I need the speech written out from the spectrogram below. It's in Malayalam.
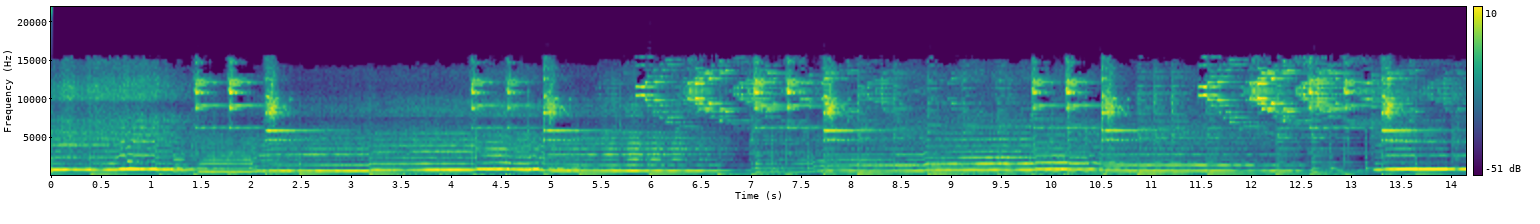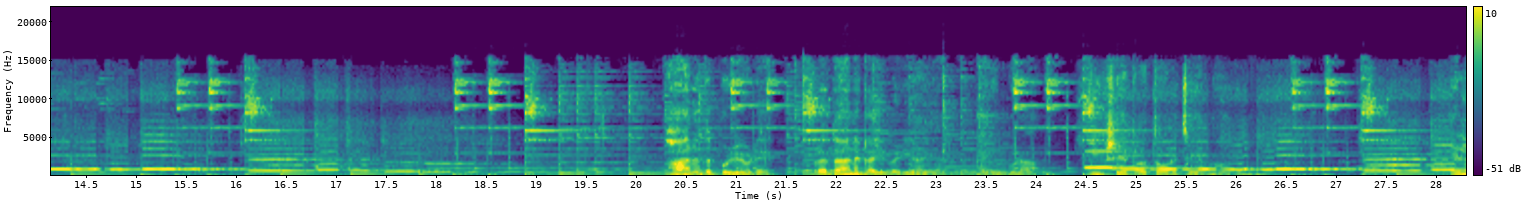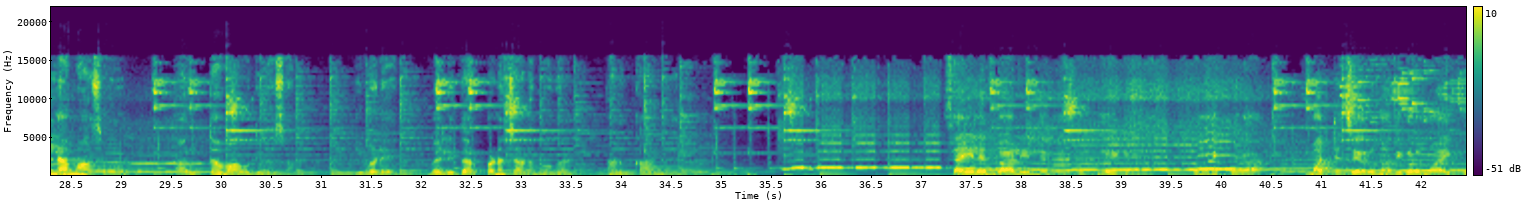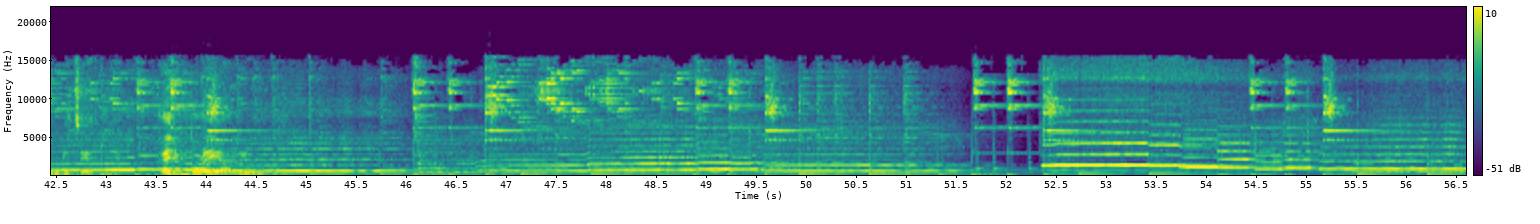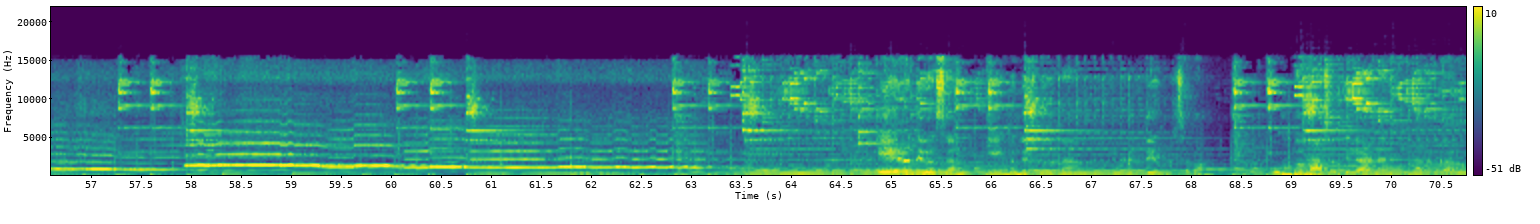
ഭാരതപ്പുഴയുടെ പ്രധാന കൈവഴിയായ കരിമ്പുഴ ഈ ക്ഷേത്രത്തോട് ചേർന്നു ഒഴുകുന്നു. എല്ലാ മാസവും കറുത്ത വാവു ദിവസം ഇവിടെ ബലിതർപ്പണ ചടങ്ങുകൾ നടക്കാറുണ്ട്. സൈലന്റ് വാലിയിൽ നിന്ന് ഉദ്ഭവിക്കുന്ന കുന്തിപ്പുഴ മറ്റ് ചെറു നദികളുമായി കൂടിച്ചേർന്ന് കരിമ്പുഴയായി ഒഴുകുന്നു. ദിവസം നീണ്ടു നിൽക്കുന്ന ഇവിടുത്തെ ഉത്സവം കുംഭമാസത്തിലാണ് നടക്കാറുള്ളത്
